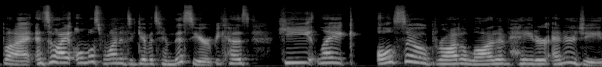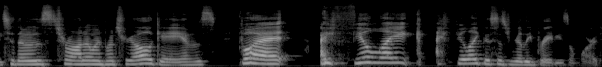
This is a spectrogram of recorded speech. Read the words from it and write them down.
But and so I almost wanted to give it to him this year because he like also brought a lot of hater energy to those Toronto and Montreal games. But I feel like I feel like this is really Brady's award.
